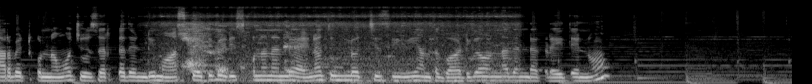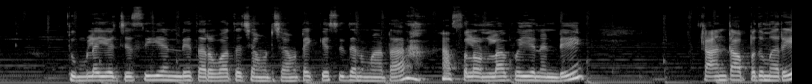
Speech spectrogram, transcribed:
ఆరబెట్టుకున్నాము. చూసారు కదండి మాస్క్ అయితే పెట్టేసుకున్నానండి. అయినా తుమ్ములు వచ్చేసి అంత ఘాటుగా ఉన్నదండి అక్కడైతేను. తుమ్ములు అయ్యి వచ్చేసి అండి తర్వాత చెమట చెమట ఎక్కేసిది అనమాట అసలు ఉండలేకపోయానండి. కాంతి తప్పదు మరి.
